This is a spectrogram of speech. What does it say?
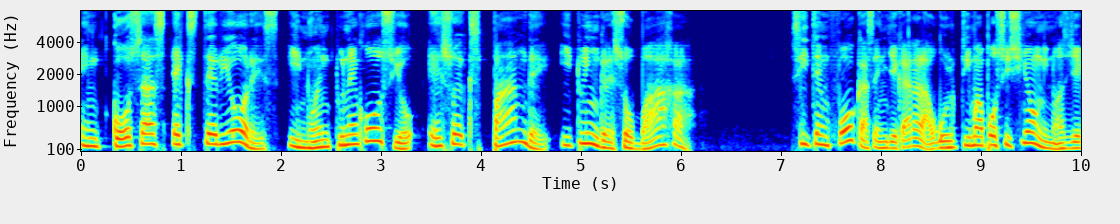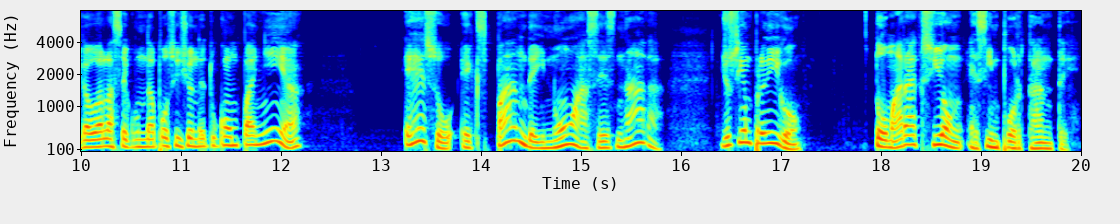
en cosas exteriores y no en tu negocio, eso expande y tu ingreso baja. Si te enfocas en llegar a la última posición y no has llegado a la segunda posición de tu compañía, eso expande y no haces nada. Yo siempre digo, tomar acción es importante.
